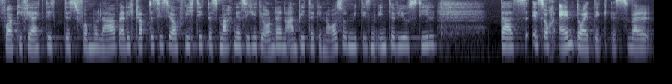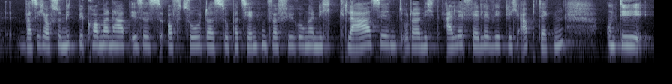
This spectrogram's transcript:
vorgefertigtes Formular, weil ich glaube, das ist ja auch wichtig, das machen ja sicher die Online-Anbieter genauso mit diesem Interviewstil dass es auch eindeutig ist, weil was ich auch so mitbekommen habe, ist es oft so, dass so Patientenverfügungen nicht klar sind oder nicht alle Fälle wirklich abdecken und die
